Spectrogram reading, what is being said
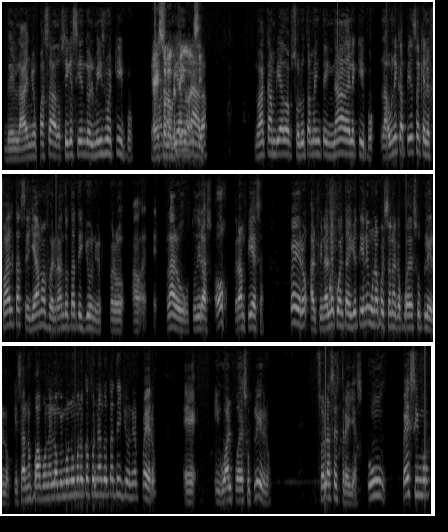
del año pasado sigue siendo el mismo equipo. Eso es lo que te iba a decir. No ha cambiado absolutamente en nada el equipo. La única pieza que le falta se llama Fernando Tatis Jr. Pero ah, eh, claro, tú dirás, oh, gran pieza pero al final de cuentas ellos tienen una persona que puede suplirlo. Quizás no pueda poner los mismos números que Fernando Tatis Jr., pero eh, igual puede suplirlo. Son las estrellas. Un pésimo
